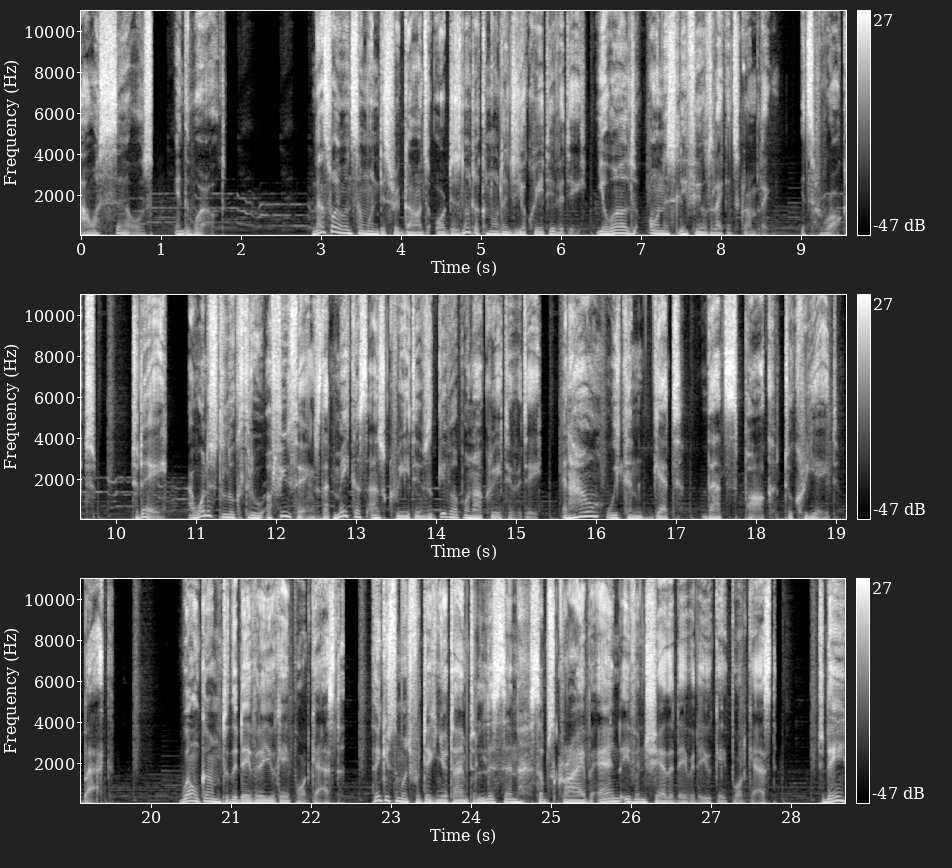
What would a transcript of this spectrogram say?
ourselves in the world. That's why when someone disregards or does not acknowledge your creativity, your world honestly feels like it's crumbling. It's rocked. Today, I want us to look through a few things that make us as creatives give up on our creativity and how we can get that spark to create back. Welcome to the David Oyuke podcast. Thank you so much for taking your time to listen, subscribe, and even share the David Oyuke podcast. Today,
